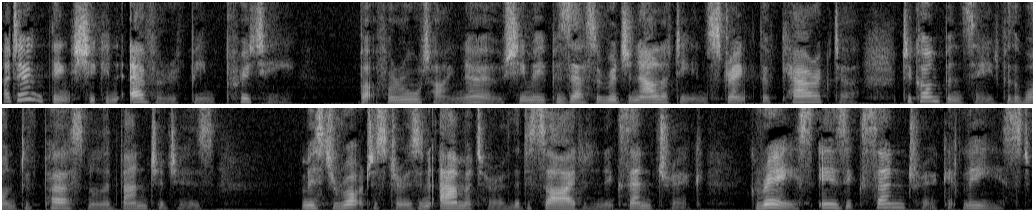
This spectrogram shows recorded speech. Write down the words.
I don't think she can ever have been pretty but for aught I know, she may possess originality and strength of character, to compensate for the want of personal advantages. Mr. Rochester is an amateur of the decided and eccentric; Grace is eccentric, at least.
